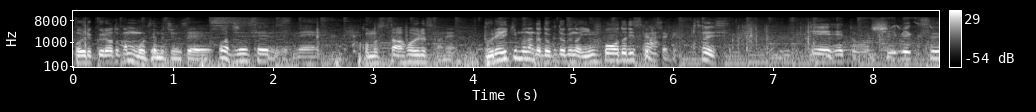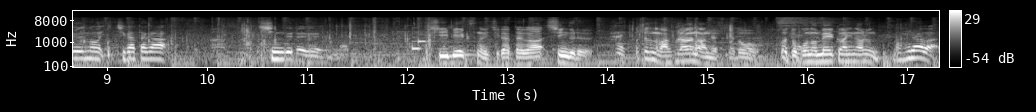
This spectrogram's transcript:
オイルクロとかももう全部純正もう純正ですね。コムスターホイールですかねブレーキもなんか独特のインポートディスクでしたっけ？そうです。で、えっ、と、CBX の1型がシングルになって、CBX の1型がシングルはい。こちらのマフラーなんですけどこれどこのメーカーになるんですか？マフラーは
